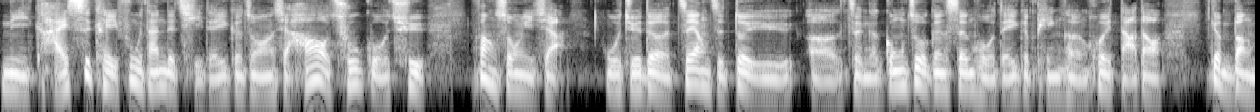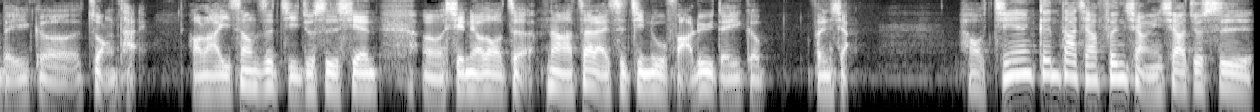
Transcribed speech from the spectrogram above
你还是可以负担得起的一个状况下，好好出国去放松一下。我觉得这样子对于呃整个工作跟生活的一个平衡，会达到更棒的一个状态。好啦，以上这集就是先呃闲聊到这，那再来是进入法律的一个分享。好，今天跟大家分享一下就是。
